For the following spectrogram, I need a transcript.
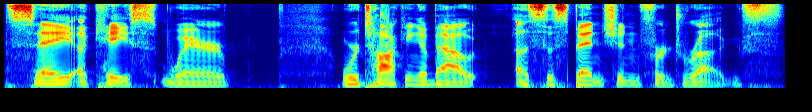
say, a case where we're talking about a suspension for drugs.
